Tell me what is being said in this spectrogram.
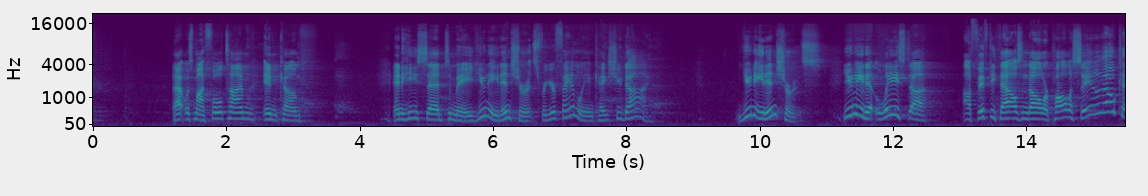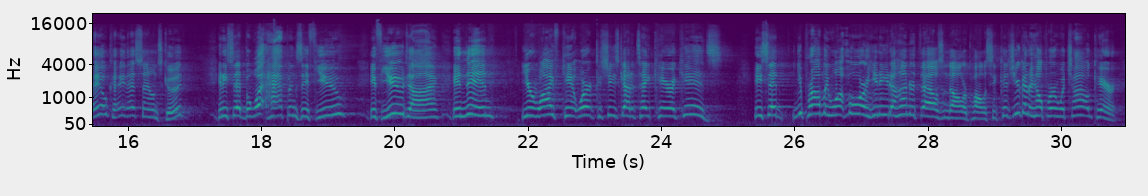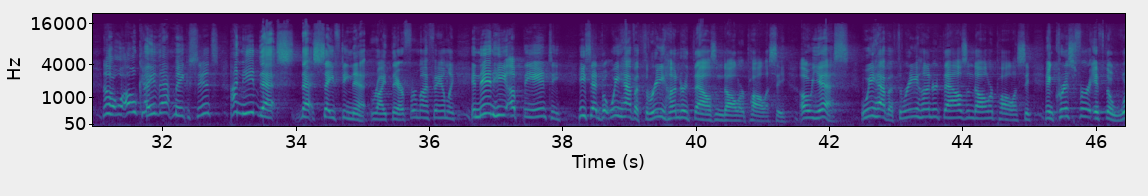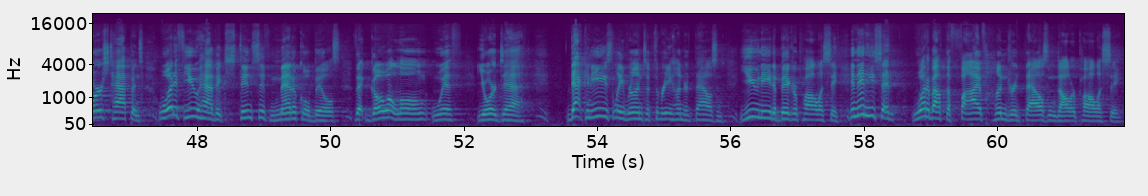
That was my full time income. And he said to me, You need insurance for your family in case you die. You need insurance. You need at least a, a $50,000 policy. Okay, okay, that sounds good. And he said, But what happens if you if you die and then your wife can't work because she's got to take care of kids. He said, You probably want more. You need a $100,000 policy because you're going to help her with child care. Oh, okay, that makes sense. I need that, that safety net right there for my family. And then he upped the ante. He said, But we have a $300,000 policy. Oh, yes. We have a $300,000 policy. And Christopher, if the worst happens, what if you have extensive medical bills that go along with your death? That can easily run to 300,000. You need a bigger policy. And then he said, "What about the $500,000 policy?"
